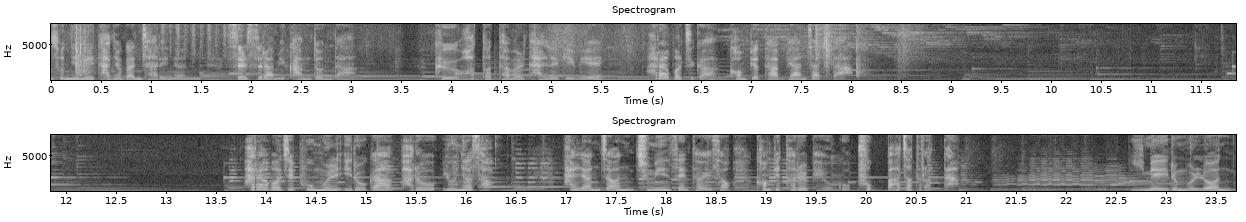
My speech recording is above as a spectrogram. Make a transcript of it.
손님이 다녀간 자리는 쓸쓸함이 감돈다. 그 헛헛함을 달래기 위해 할아버지가 컴퓨터 앞에 앉았다. 할아버지 보물 1호가 바로 요 녀석. 8년 전 주민센터에서 컴퓨터를 배우고 푹 빠져들었다. 이메일은 물론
